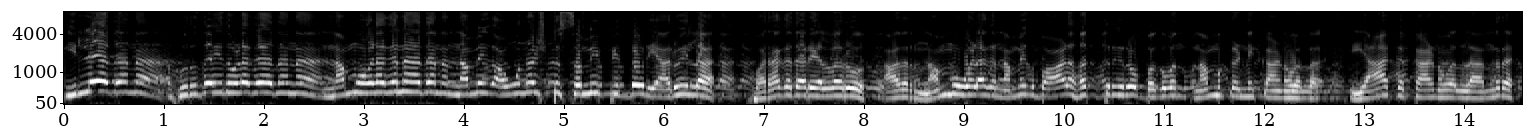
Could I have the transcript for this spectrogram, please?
ಇಲ್ಲೇ ಅದಾನ, ಹೃದಯದೊಳಗ ಅದಾನ, ನಮ್ಮ ಒಳಗನ ಅದಾನ, ನಮಗೆ ಅವನಷ್ಟು ಸಮೀಪ ಇದ್ದವ್ರು ಯಾರು ಇಲ್ಲ. ಹೊರಗದಾರ ಎಲ್ಲರೂ, ಆದ್ರೆ ನಮ್ಮ ಒಳಗ ನಮಗೆ ಬಹಳ ಹತ್ರ ಇರೋ ಭಗವಂತ ನಮ್ಮ ಕಣ್ಣಿಗೆ ಕಾಣುವಲ್ಲ. ಯಾಕೆ ಕಾಣುವಲ್ಲ ಅಂದ್ರೆ,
